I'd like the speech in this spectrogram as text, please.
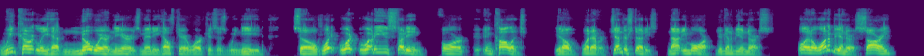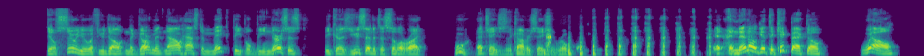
we currently have nowhere near as many healthcare workers as we need. So what what what are you studying for in college? You know, whatever. Gender studies, not anymore. You're going to be a nurse. Well, I don't want to be a nurse. Sorry. They'll sue you if you don't. And the government now has to make people be nurses because you said it's a civil right. Ooh, that changes the conversation real quick. and then I'll get the kickback though. Well,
